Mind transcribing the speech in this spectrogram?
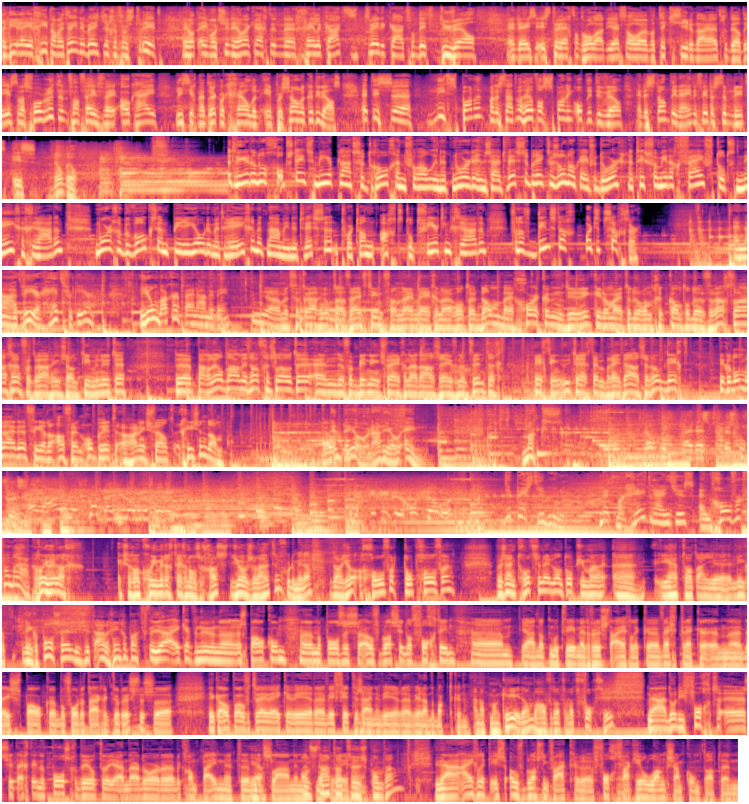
En die reageert dan meteen een beetje gefrustreerd en wat emotioneel. Hij krijgt een uh, gele kaart. Het is de tweede kaart van dit duel. En deze is terecht, want Holla die heeft al uh, wat tikjes hier en daar uitgedeeld. De eerste was voor Rutten van VVV. Ook hij liet zich nadrukkelijk gelden in persoonlijke duels. Het is uh, niet spannend, maar er staat wel heel veel spanning op dit duel. En de stand in de 41ste minuut is 0-0. Het weer dan nog op steeds meer plaatsen droog... en vooral in het noorden en zuidwesten breekt de zon ook even door. Het is vanmiddag 5 tot 9 graden. Morgen bewolkt een periode met regen, met name in het westen. Het wordt dan 8 tot 14 graden. Vanaf dinsdag wordt het zachter. En na het weer, het verkeer. Jon Bakker bij de ANWB. Ja, met vertraging op de A15 van Nijmegen naar Rotterdam. Bij Gorkum 3 kilometer door een gekantelde vrachtwagen. Vertraging zo'n 10 minuten. De parallelbaan is afgesloten en de verbindingswegen naar de A27... richting Utrecht en Breda zijn ook dicht. Je kan omrijden via de af- en oprit Harningsveld-Giessendam. NPO Radio 1. Max. Welkom bij deze persconferentie. En Heijlen komt hij hier over de terrein. Ja, dit is een goed stel hoor. De perstribune met Margreet Rijntjes en Govert van Brakel. Goedemiddag. Ik zeg ook goedemiddag tegen onze gast, Joost Luiten. Goedemiddag. Dag Jo, golfer, topgolfer. We zijn trots in Nederland op je, maar uh, je hebt wat aan je linker, linkerpols, hè? Die zit aardig ingepakt. Ja, ik heb nu een, een spalkom. Uh, mijn pols is overbelast, zit wat vocht in. Uh, ja, dat moet weer met rust eigenlijk wegtrekken. En deze spalk bevordert eigenlijk de rust. Dus ik hoop over twee weken weer, weer fit te zijn en weer, weer aan de bak te kunnen. En wat mankeer je dan, behalve dat er wat vocht zit? Nou ja, door die vocht zit echt in het polsgedeelte... Ja, en daardoor uh, heb ik gewoon pijn met, uh, ja. met slaan. En met, Ontstaat met dat uh, spontaan? Ja, eigenlijk is overbelasting vaak vocht. Ja. Vaak heel langzaam komt dat. En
